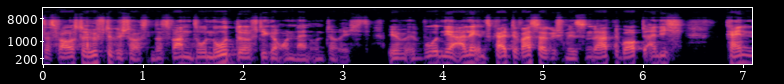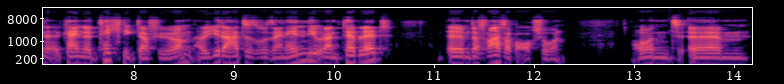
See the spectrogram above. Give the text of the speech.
das war aus der Hüfte geschossen. Das war ein so notdürftiger Online-Unterricht. Wir wurden ja alle ins kalte Wasser geschmissen. Wir hatten überhaupt eigentlich kein, keine Technik dafür. Also jeder hatte so sein Handy oder ein Tablet. Ähm, das war es aber auch schon. Und ähm,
